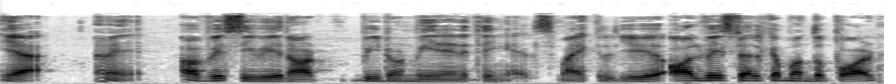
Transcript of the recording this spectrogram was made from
Yeah, I mean, obviously we're not. We don't mean anything else, Michael. You're always welcome on the pod.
